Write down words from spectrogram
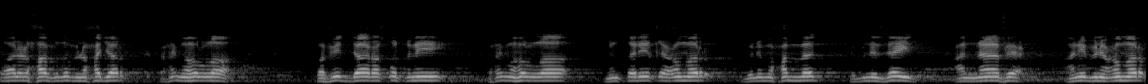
قال الحافظ ابن حجر رحمه الله. ففي الدار قطني رحمه الله من طريق عمر بن محمد بن زيد عن نافع عن ابن عمر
